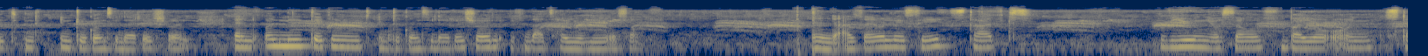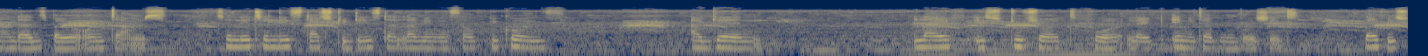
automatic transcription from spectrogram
it in, into consideration and only taking it into consideration if that's how you view yourself. And as I always say, start viewing yourself by your own standards, by your own terms. So, literally, start today, start loving yourself because again life is too short for like any type of bullshit. Life is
